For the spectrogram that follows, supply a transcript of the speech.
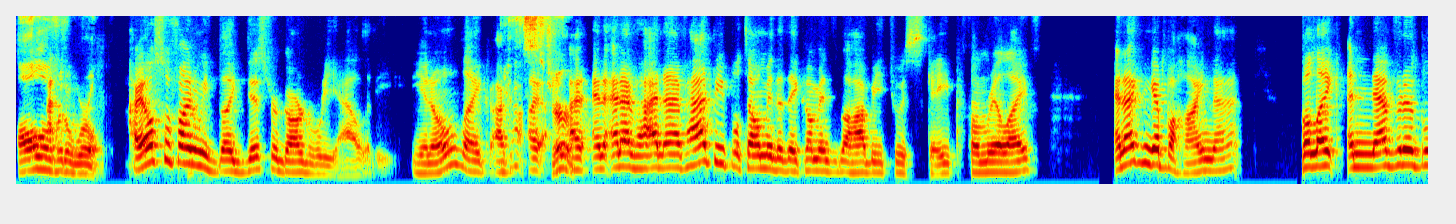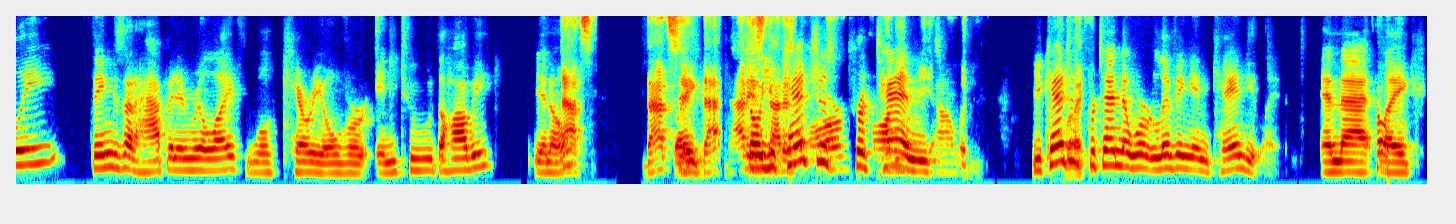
all over the world. I also find we like disregard reality you know like I've, yes, I, sure. I, and, and i've had and i've had people tell me that they come into the hobby to escape from real life and i can get behind that but like inevitably things that happen in real life will carry over into the hobby you know that's that's like, it that, that so is, you can't just pretend you can't just right. pretend that we're living in candyland and that oh. like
